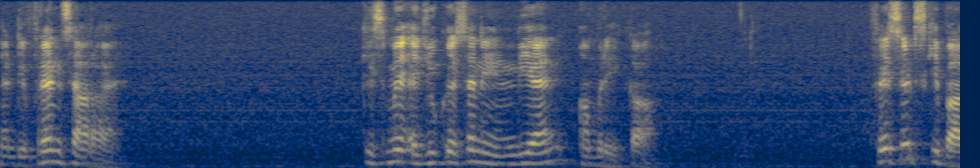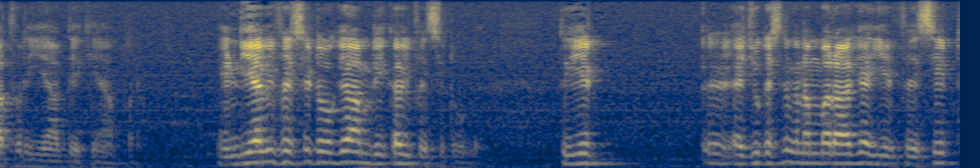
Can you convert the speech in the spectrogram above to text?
यहाँ डिफरेंस आ रहा है। किसमें education in India and America? Facets की बात हो रही है, आप देखिए यहाँ पर। इंडिया भी फेसिट हो गया, अमेरिका भी फेसिट हो गया। तो ये एजुकेशन का नंबर आ गया, ये फेसिट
